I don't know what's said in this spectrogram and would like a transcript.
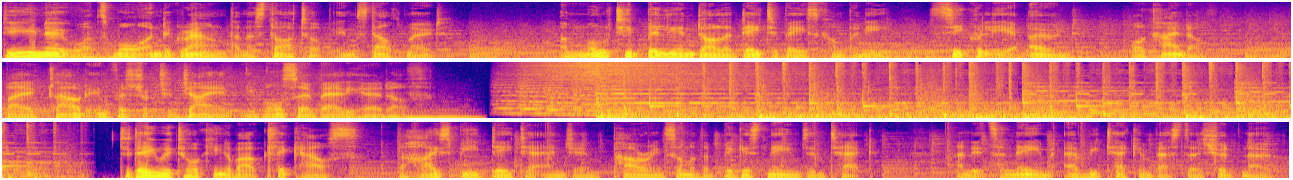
Do you know what's more underground than a startup in stealth mode? A multi billion dollar database company secretly owned, well, kind of, by a cloud infrastructure giant you've also barely heard of. Today we're talking about ClickHouse, the high speed data engine powering some of the biggest names in tech, and it's a name every tech investor should know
